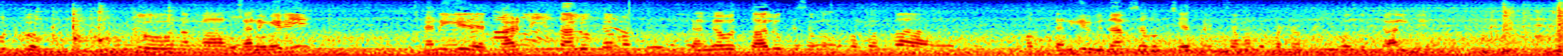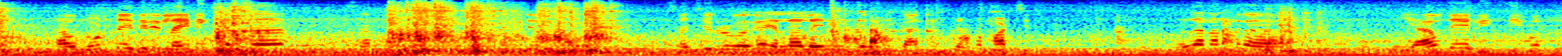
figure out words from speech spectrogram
ಮುಟ್ಬೇಕು ಇದು ನಮ್ಮ ಕನಗಿರಿ ಕನಗಿರಿ ಕಾರಟಗಿ ತಾಲೂಕು ಮತ್ತು ಗಂಗಾವತಿ ತಾಲೂಕಿಗೆ ಸಂಬಂಧಪಟ್ಟಂಥ ಮತ್ತು ಕನಗಿರಿ ವಿಧಾನಸಭಾ ಕ್ಷೇತ್ರಕ್ಕೆ ಸಂಬಂಧಪಟ್ಟಂಥ ಈ ಒಂದು ಕಾಲುವೆ. ನಾವು ನೋಡ್ತಾ ಇದ್ದೀರಿ ಲೈನಿಂಗ್ ಕೆಲಸ ಸಚಿವರಿರುವಾಗ ಎಲ್ಲ ಲೈನಿಂಗ್ ಕೆಲಸ ಕಾಂಗ್ರೆಸ್ ಕೆಲಸ ಮಾಡಿಸಿದ್ರು. ತದನಂತರ ಯಾವುದೇ ರೀತಿ ಒಂದು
